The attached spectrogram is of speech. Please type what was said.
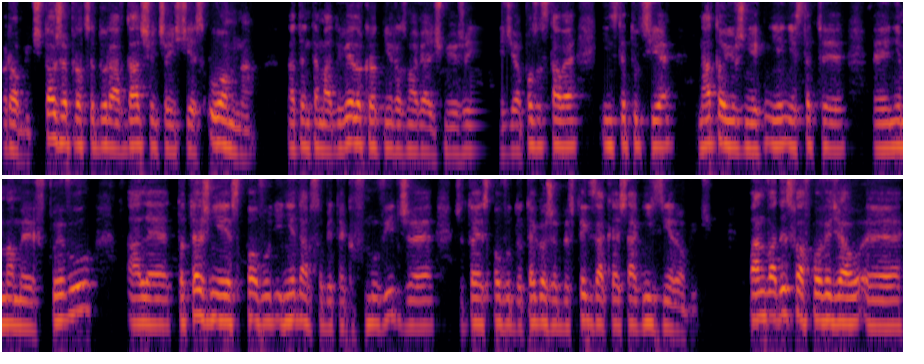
robić. To, że procedura w dalszej części jest ułomna, na ten temat wielokrotnie rozmawialiśmy, jeżeli chodzi o pozostałe instytucje, na to już nie, nie, niestety e, nie mamy wpływu, ale to też nie jest powód i nie dam sobie tego wmówić, że, że to jest powód do tego, żeby w tych zakresach nic nie robić. Pan Władysław powiedział, e,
